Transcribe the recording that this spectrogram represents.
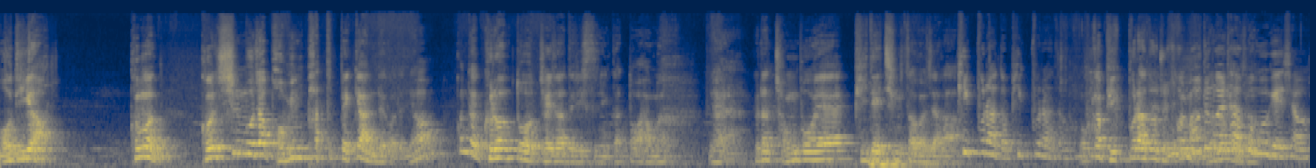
어디야? 그러면 그건 실무자 법인 파트밖에 안 되거든요. 근데 그런 또 제자들이 있으니까 또 하면 예 그런 정보의 비대칭성을 제가 빅브라더, 빅브라더. 그러니까 빅브라더 조직을 모든 걸 다. 보고 계셔.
